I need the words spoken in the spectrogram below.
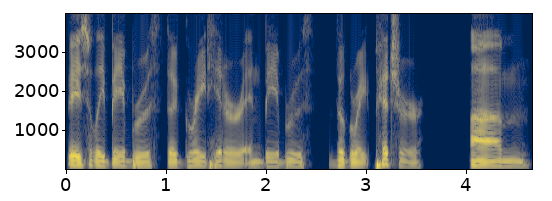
basically Babe Ruth, the great hitter, and Babe Ruth, the great pitcher. Um,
